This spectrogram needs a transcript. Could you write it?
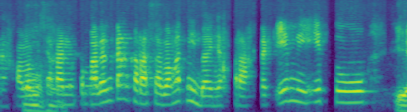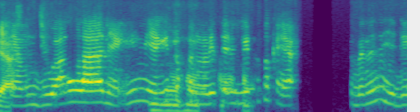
Nah, kalau hmm. misalkan kemarin kan kerasa banget nih banyak praktek ini itu, yeah. yang jualan, yang ini, yang itu, hmm. penelitian itu tuh kayak sebenarnya jadi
